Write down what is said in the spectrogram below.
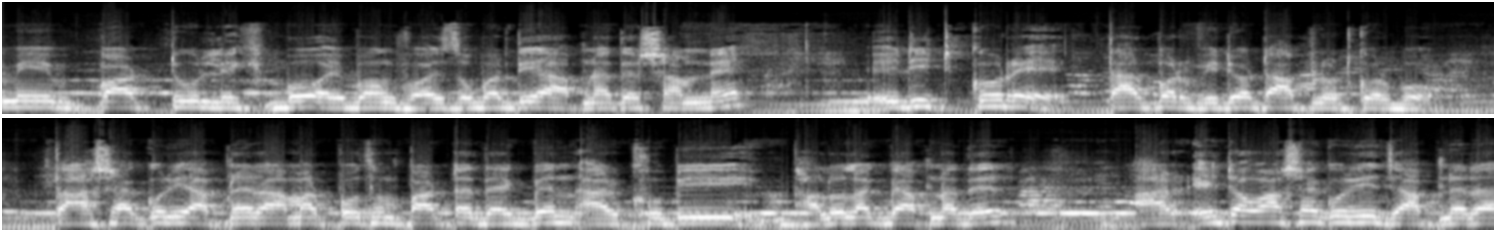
আমি পার্ট টু লিখব এবং ভয়েস ওভার দিয়ে আপনাদের সামনে এডিট করে তারপর ভিডিওটা আপলোড করব। তো আশা করি আপনারা আমার প্রথম পার্টটা দেখবেন আর খুবই ভালো লাগবে আপনাদের। আর এটাও আশা করি যে আপনারা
